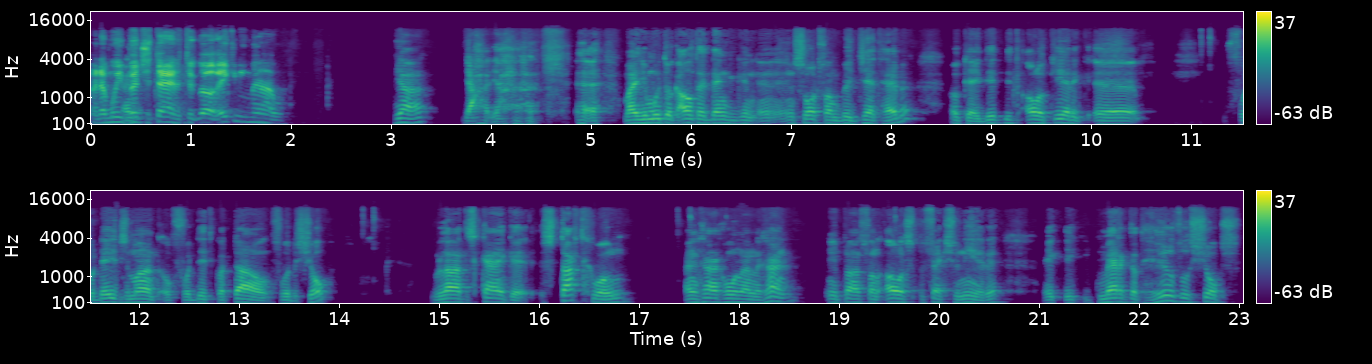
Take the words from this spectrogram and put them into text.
Maar daar moet je budgetair natuurlijk wel rekening mee houden. Ja, ja, ja. Eh, maar je moet ook altijd, denk ik, een, een soort van budget hebben. Oké, dit, dit allokeer ik eh, voor deze maand of voor dit kwartaal voor de shop. We laten eens kijken, start gewoon en ga gewoon aan de gang. In plaats van alles perfectioneren. Ik, ik, ik merk dat heel veel shops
